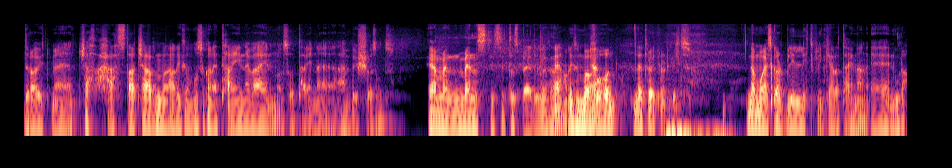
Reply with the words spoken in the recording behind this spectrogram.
Dra ut med hester, kjerner, liksom, og så kan jeg tegne veien, og så tegne ambush og sånt. ja, men mens de sitter og spiller, liksom. Ja, liksom bare for hånd. Det tror jeg kunne vært kult. Da må jeg snart bli litt flinkere å tegne enn er nå, da.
